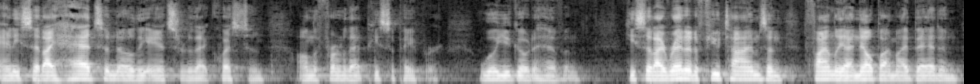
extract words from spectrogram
And he said, I had to know the answer to that question on the front of that piece of paper Will you go to heaven? He said, I read it a few times and finally I knelt by my bed and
